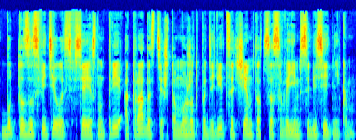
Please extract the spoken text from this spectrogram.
Будто засветилась вся изнутри от радости, что может поделиться чем-то со своим собеседником.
